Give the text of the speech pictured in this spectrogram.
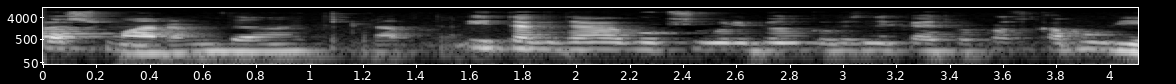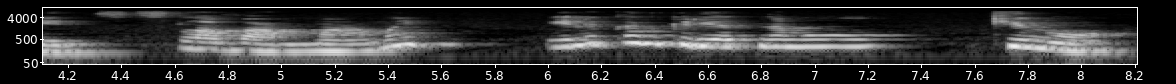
кошмаром, да, это правда. И тогда, в общем, у ребенка возникает вопрос, кому верить, словам мамы или конкретному кино,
